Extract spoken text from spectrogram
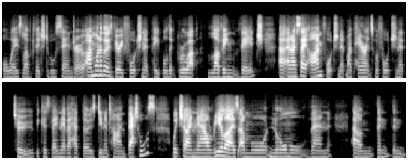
always loved vegetables, Sandro. I'm one of those very fortunate people that grew up loving veg. Uh, and I say I'm fortunate. My parents were fortunate too because they never had those dinner time battles, which I now realize are more normal than um, than than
